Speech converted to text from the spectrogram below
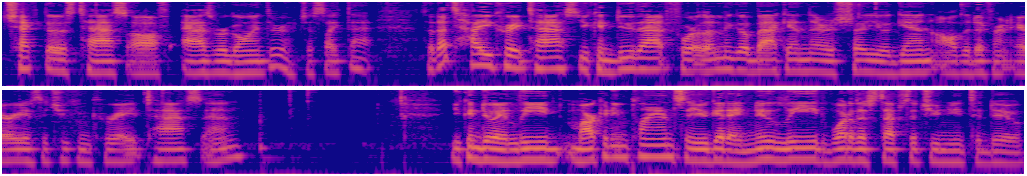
check those tasks off as we're going through, just like that. So that's how you create tasks. You can do that for, let me go back in there to show you again all the different areas that you can create tasks in. You can do a lead marketing plan. So you get a new lead. What are the steps that you need to do?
